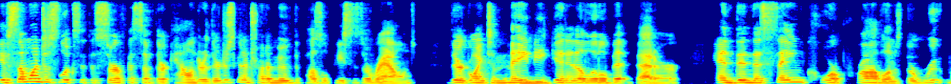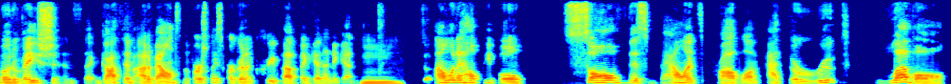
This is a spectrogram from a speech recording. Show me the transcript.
If someone just looks at the surface of their calendar, they're just going to try to move the puzzle pieces around. They're going to maybe get it a little bit better. And then the same core problems, the root motivations that got them out of balance in the first place are going to creep up again and again. Hmm. So I want to help people solve this balance problem at the root level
